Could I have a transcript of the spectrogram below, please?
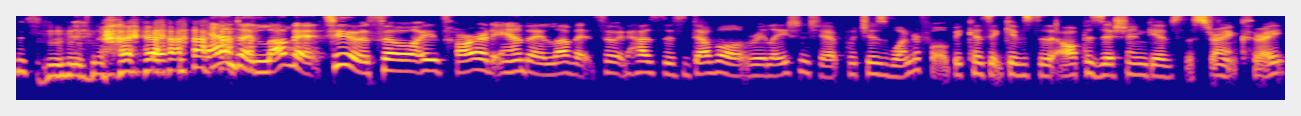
and I love it too. So it's hard and I love it. So it has this double relationship which is wonderful because it gives the opposition gives the strength, right?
